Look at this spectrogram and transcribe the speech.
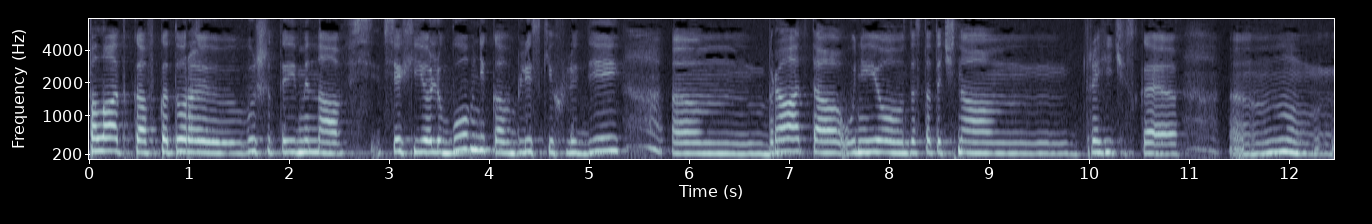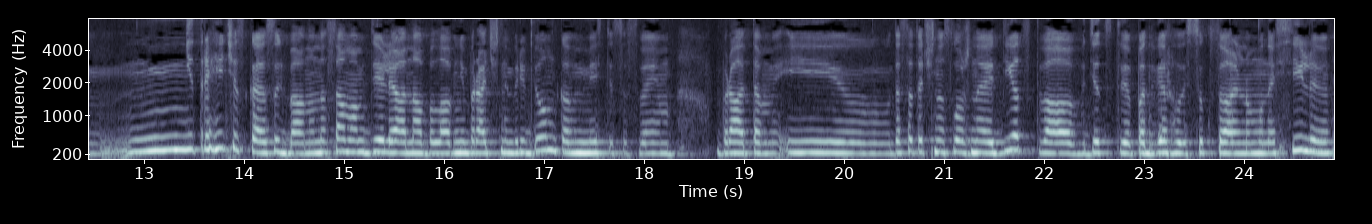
палатка, в которой вышиты имена всех ее любовников, близких людей, эм, брата. У нее достаточно трагическая, э, ну, не трагическая судьба, но на самом деле она была внебрачным ребенком вместе со своим братом, и э, достаточно сложное детство, в детстве подверглась сексуальному насилию.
